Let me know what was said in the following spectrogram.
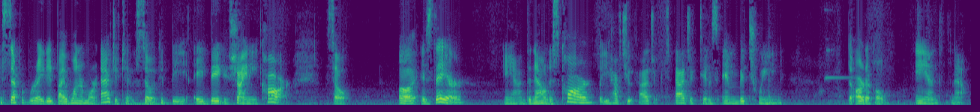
is separated by one or more adjectives. So it could be a big shiny car. So uh is there and the noun is car, but you have two adject adjectives in between the article and the noun.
